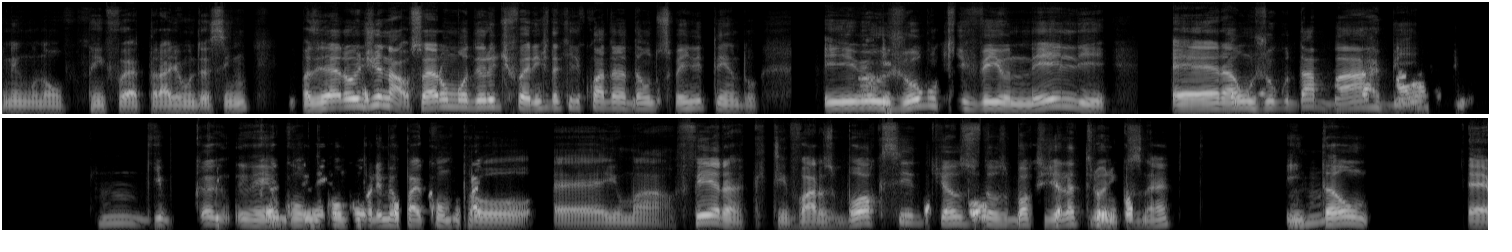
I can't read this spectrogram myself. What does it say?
nem, não, nem foi atrás, vamos dizer assim. Mas ele era original, só era um modelo diferente daquele quadradão do Super Nintendo. E o jogo que veio nele era um jogo da Barbie. Hum. Que eu comprei, meu pai comprou é, em uma feira que tem vários boxes, tinha os, os boxes de eletrônicos, né? Uhum. Então, é,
